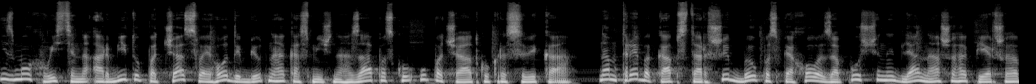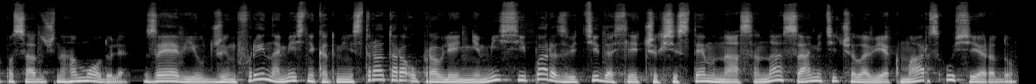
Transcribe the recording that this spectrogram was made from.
і змог выйсці на арбіту падчас свайго дэбютнага касмічнага запаску ў пачатку красавіка. Нам трэба, каб старшып быў паспяхова запущены для нашага першага пасадачнага модуля. Заявіў Джим Фры намеснік адміністратара ўправлення місіі па развіцці даследчых сістэм NASAа на саміце чалавек Марс у сераду.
